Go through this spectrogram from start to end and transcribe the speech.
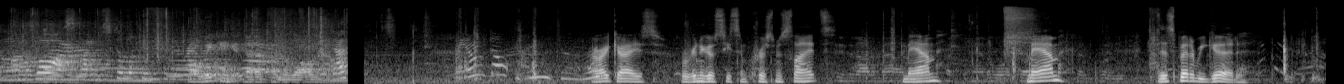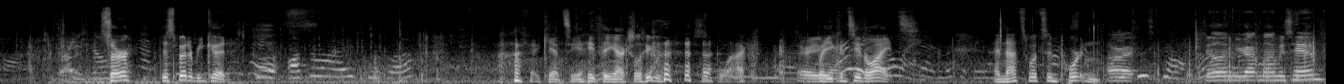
on the wall, so I'm still looking for the right. Well, we can get that up on the wall now. We don't go under. All right, guys, we're gonna go see some Christmas lights. Ma'am, ma'am, this better be good. Sir, this better be good. I can't see anything actually. It's just black. But you can see the lights. And that's what's important. All right, Dylan, you got mommy's hand?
